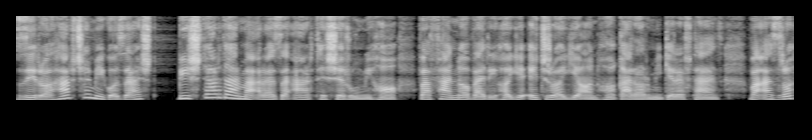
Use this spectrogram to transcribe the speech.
زیرا هرچه میگذشت بیشتر در معرض ارتش رومی ها و فناوری های اجرایی آنها قرار می گرفتند و از راه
